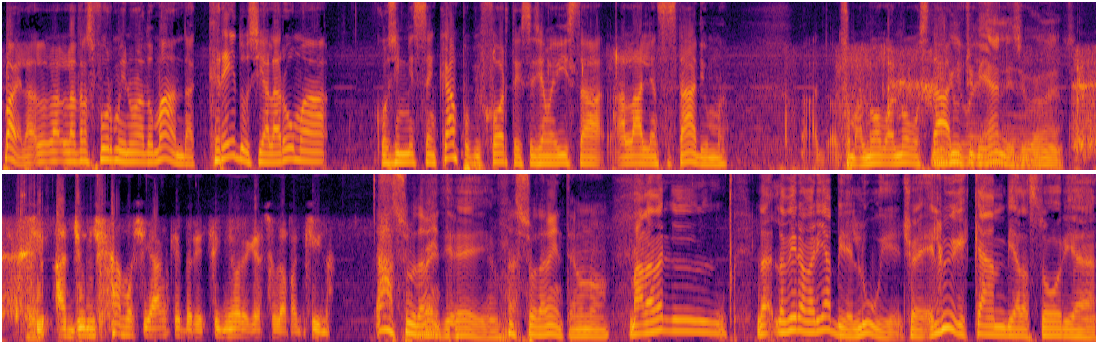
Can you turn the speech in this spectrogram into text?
vabbè, la, la, la trasformo in una domanda. Credo sia la Roma così messa in campo più forte che si sia mai vista all'Allianz Stadium insomma, al nuovo, al nuovo stadio. Negli ultimi eh. anni sicuramente. Sì, aggiungiamoci anche per il signore che è sulla panchina. Ah, assolutamente, Beh, direi. assolutamente. Non ho... Ma la, la, la, vera variabile è lui, cioè è lui che cambia la storia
